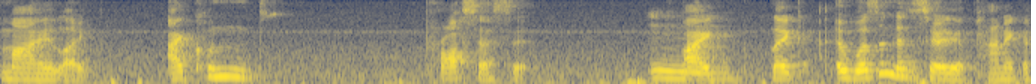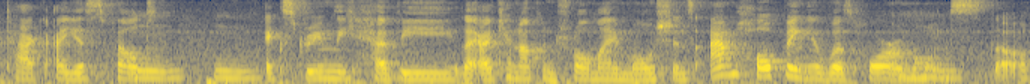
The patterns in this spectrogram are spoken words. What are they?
my like I couldn't process it Mm. like like it wasn't necessarily a panic attack I just felt Mm, mm. extremely heavy like I cannot control my emotions I'm hoping it was hormones Mm-hmm. though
